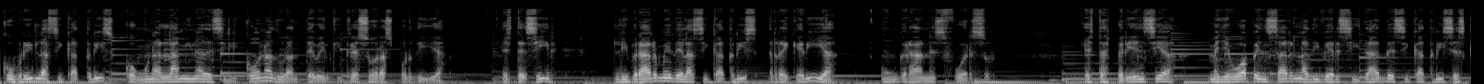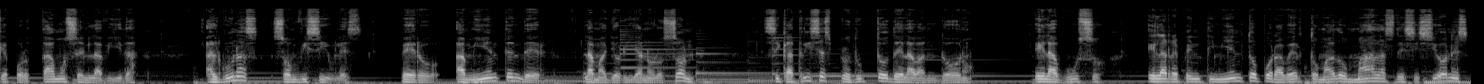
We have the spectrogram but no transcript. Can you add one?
cubrir la cicatriz con una lámina de silicona durante 23 horas por día. Es decir, librarme de la cicatriz requería un gran esfuerzo. Esta experiencia me llevó a pensar en la diversidad de cicatrices que portamos en la vida. Algunas son visibles, pero a mi entender, la mayoría no lo son cicatrices producto del abandono, el abuso, el arrepentimiento por haber tomado malas decisiones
